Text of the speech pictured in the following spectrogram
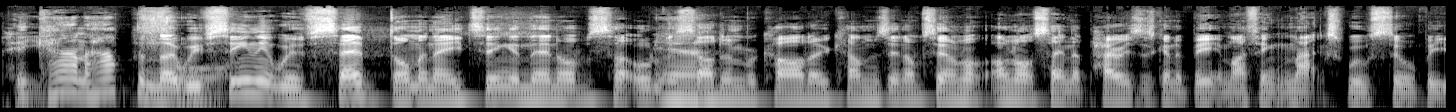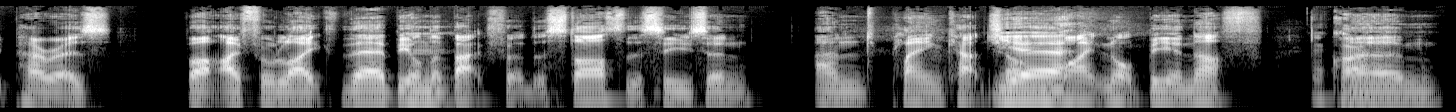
P. It can happen though. We've seen it with Seb dominating, and then obviously all of a Yeah. sudden Ricciardo comes in. Obviously, I'm not I'm not saying that Perez is going to beat him. I think Max will still beat Perez, but I feel like they'll be on the Mm. back foot at the start of the season, and playing catch Yeah. up might not be enough. Okay. Um,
